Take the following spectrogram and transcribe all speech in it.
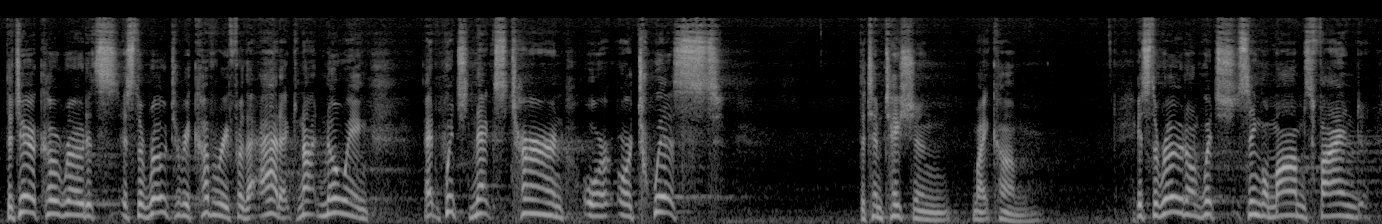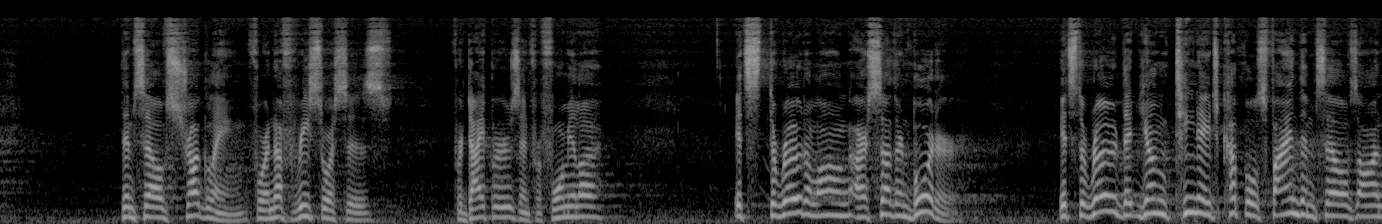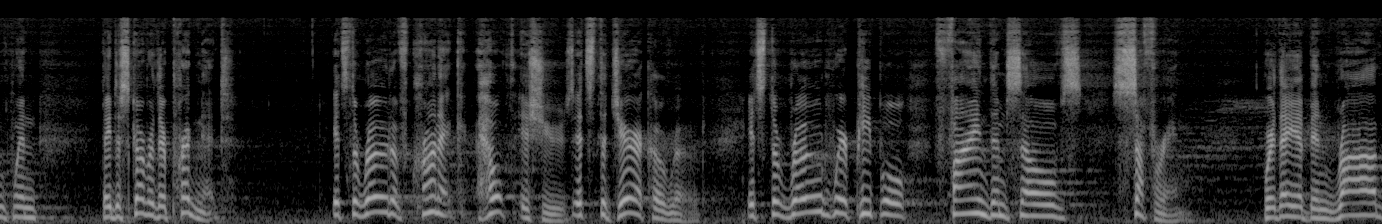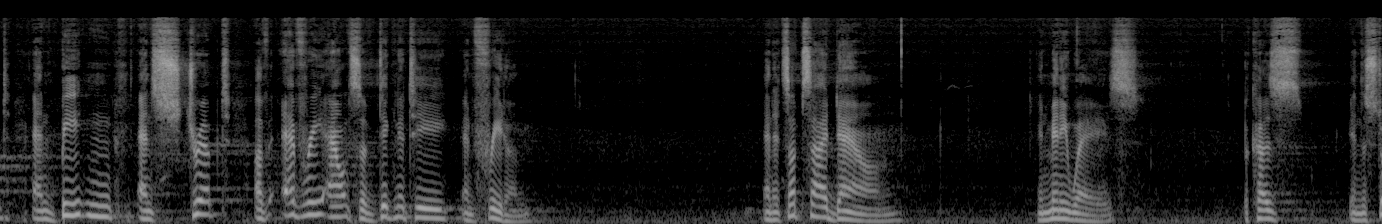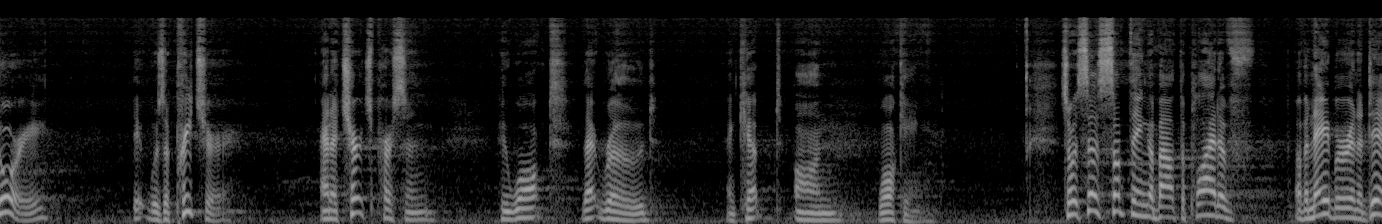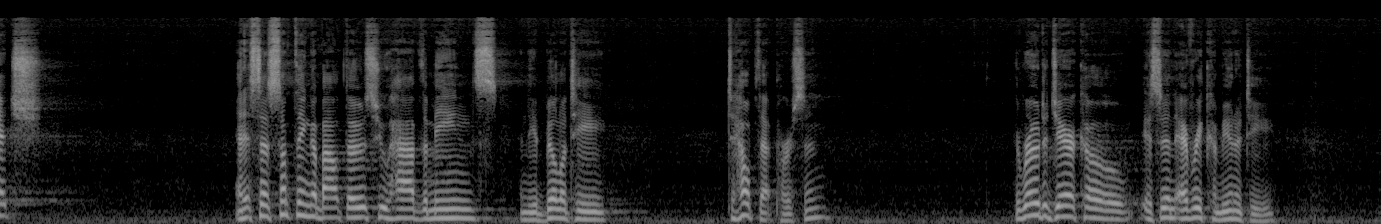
the Jericho road, it's, it's the road to recovery for the addict, not knowing at which next turn or, or twist the temptation might come. It's the road on which single moms find themselves struggling for enough resources for diapers and for formula. It's the road along our southern border. It's the road that young teenage couples find themselves on when they discover they're pregnant. It's the road of chronic health issues. It's the Jericho road. It's the road where people find themselves suffering, where they have been robbed and beaten and stripped of every ounce of dignity and freedom. And it's upside down in many ways because in the story, it was a preacher and a church person who walked that road and kept on walking. So it says something about the plight of, of a neighbor in a ditch, and it says something about those who have the means and the ability to help that person. The road to Jericho is in every community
